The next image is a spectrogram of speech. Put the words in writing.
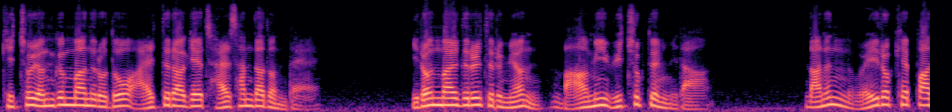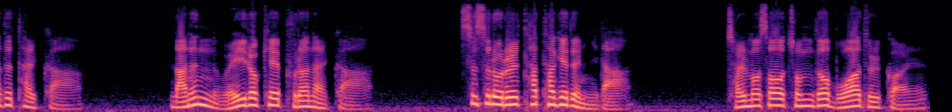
기초연금만으로도 알뜰하게 잘 산다던데. 이런 말들을 들으면 마음이 위축됩니다. 나는 왜 이렇게 빠듯할까? 나는 왜 이렇게 불안할까? 스스로를 탓하게 됩니다. 젊어서 좀 더 모아둘 걸.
